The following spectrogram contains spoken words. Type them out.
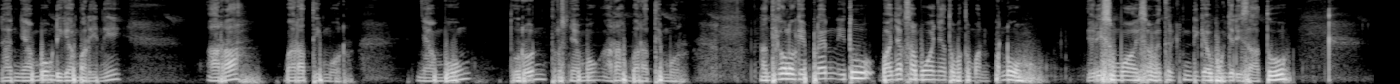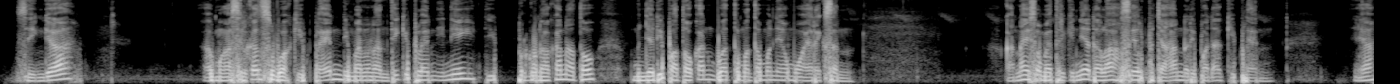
dan nyambung di gambar ini arah barat timur nyambung turun terus nyambung arah barat timur nanti kalau plan itu banyak sambungannya teman-teman. Penuh. Jadi semua isometrik ini digabung jadi satu sehingga eh, menghasilkan sebuah plan di mana nanti plan ini dipergunakan atau menjadi patokan buat teman-teman yang mau erection karena isometrik ini adalah hasil pecahan daripada plan. Ya.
